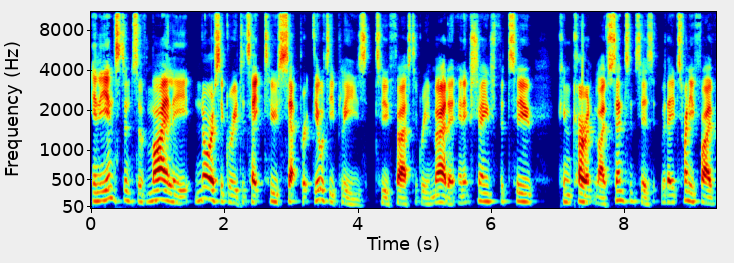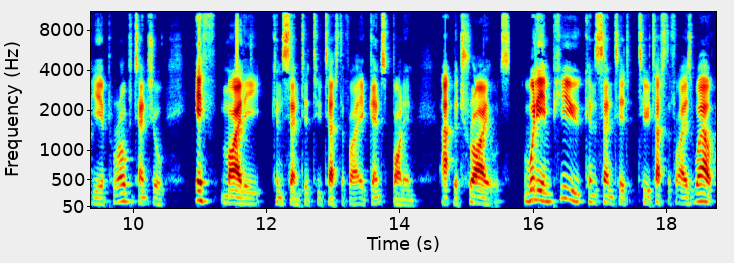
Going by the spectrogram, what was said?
In the instance of Miley, Norris agreed to take two separate guilty pleas to first degree murder in exchange for two concurrent life sentences with a 25 year parole potential if Miley consented to testify against Bonin at the trials. William Pugh consented to testify as well,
